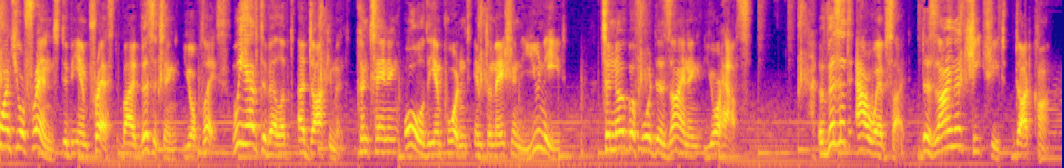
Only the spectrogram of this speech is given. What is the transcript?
Want your friends to be impressed by visiting your place? We have developed a document containing all the important information you need to know before designing your house. Visit our website, designercheatsheet.com.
